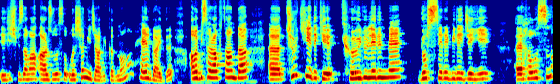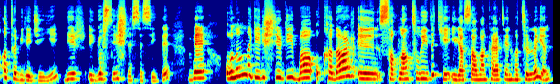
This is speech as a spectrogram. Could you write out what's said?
e, hiçbir zaman arzulasa ulaşamayacağı bir kadın olan Helga'ydı. Ama bir taraftan da e, Türkiye'deki köylülerine gösterebileceği, e, havasını atabileceği bir e, gösteriş nesnesiydi ve onunla geliştirdiği bağ o kadar e, saplantılıydı ki İlyas Salman karakterini hatırlayın.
